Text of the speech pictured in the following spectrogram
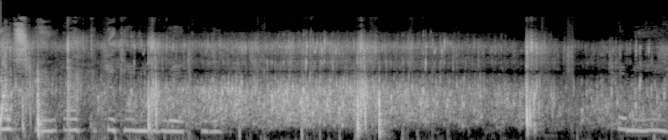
Neyse artık yatağımızı buraya koyalım. Tamam.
